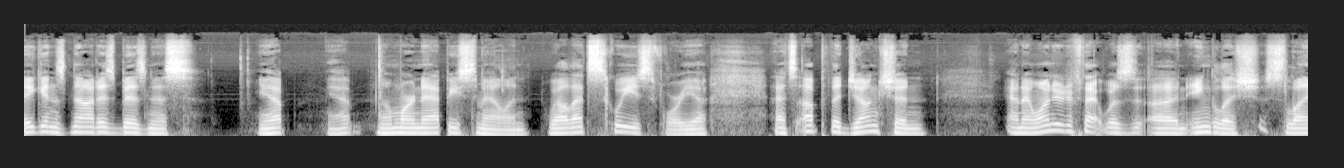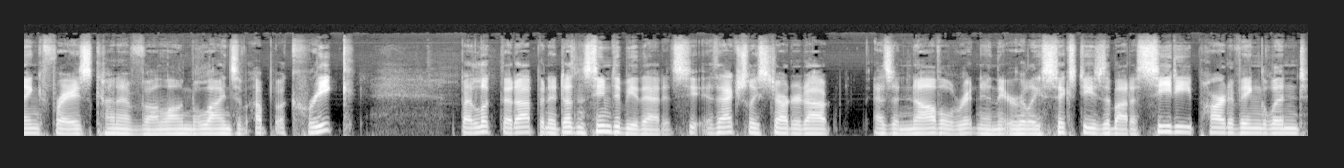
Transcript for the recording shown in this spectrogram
bacon's not his business. Yep, yep, no more nappy smelling. Well, that's squeeze for you. That's up the junction. And I wondered if that was uh, an English slang phrase, kind of along the lines of up a creek. But I looked it up, and it doesn't seem to be that. It's, it actually started out as a novel written in the early 60s about a seedy part of England.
